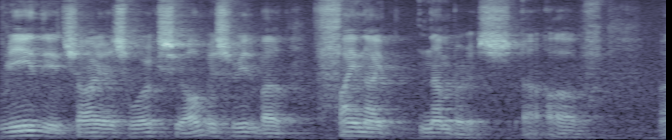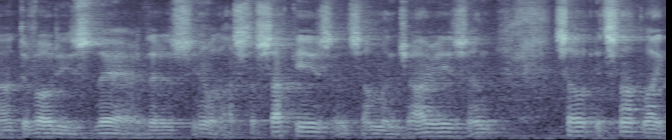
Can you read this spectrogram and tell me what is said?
read the Acharya's works, you always read about finite numbers uh, of uh, devotees there. There's, you know, Ashtasakhis and some Manjaris, and so it's not like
